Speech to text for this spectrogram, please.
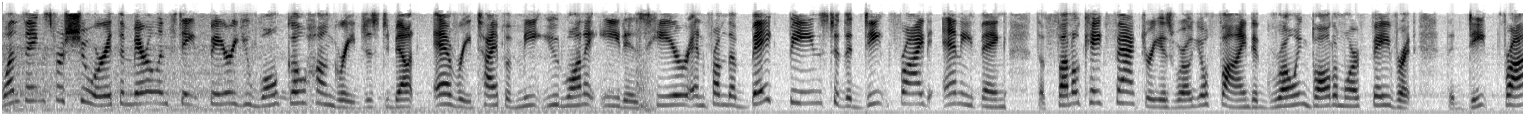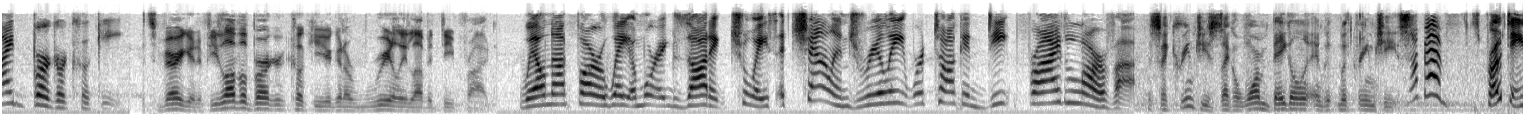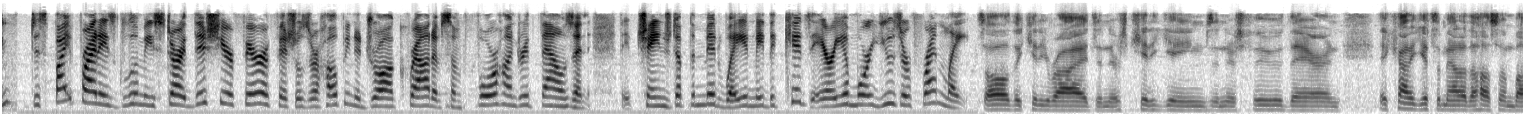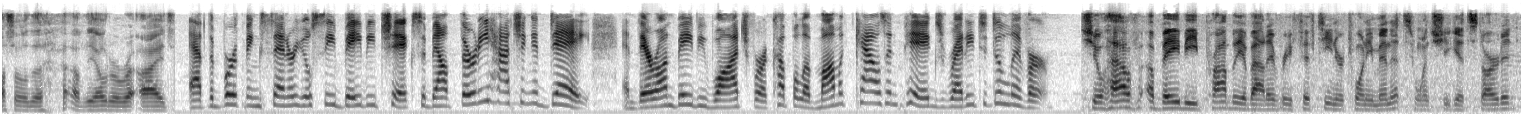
One thing's for sure, at the Maryland State Fair, you won't go hungry. Just about every type of meat you'd want to eat is here, and from the baked beans to the deep fried anything, the Funnel Cake Factory is where you'll find a growing Baltimore favorite, the deep fried burger cookie. It's very good. If you love a burger cookie, you're going to really love it deep fried. Well, not far away, a more exotic choice, a challenge, really. We're talking deep fried larva. It's like cream cheese. It's like a warm bagel and with, with cream cheese. Not bad. It's protein. Despite Friday's gloomy start, this year fair officials are hoping to draw a crowd of some 400,000. They've changed up the midway and made the kids area more user friendly. It's all the kiddie rides and there's kiddie games and there's food there and it kind of gets them out of the hustle and bustle of the, of the older rides. At the birthing center, you'll see baby chicks, about 30 hatching a day, and they're on baby watch for a couple of mama cows and pigs ready to deliver. She'll have a baby probably about every 15 or 20 minutes once she gets started.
